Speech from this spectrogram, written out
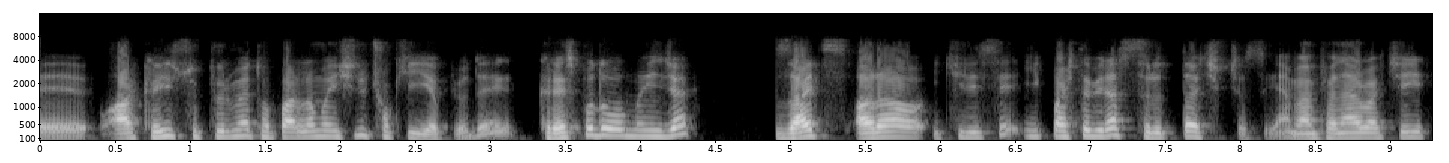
e, arkayı süpürme, toparlama işini çok iyi yapıyordu. E, Crespo da olmayınca Zayt Arao ikilisi ilk başta biraz sırıttı açıkçası. Yani ben Fenerbahçe'yi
